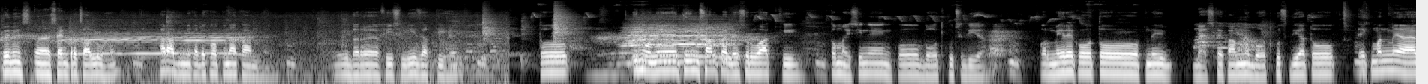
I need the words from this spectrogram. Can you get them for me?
ट्रेनिंग सेंटर चालू हैं। हर आदमी का देखो अपना काम है। उधर फ़ीस ली जाती है। तो इन्होंने तीन साल पहले शुरुआत की। तो महिसी ने इनको बहुत कुछ दिया। और मेरे को तो अपनी भैंस के काम ने बहुत कुछ दिया तो एक मन में आया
